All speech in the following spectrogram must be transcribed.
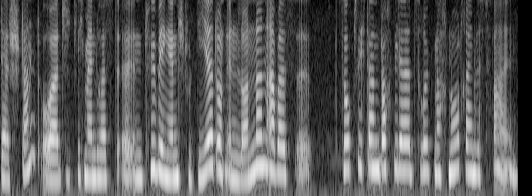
der Standort? Ich meine, du hast äh, in Tübingen studiert und in London, aber es äh, zog sich dann doch wieder zurück nach Nordrhein-Westfalen.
